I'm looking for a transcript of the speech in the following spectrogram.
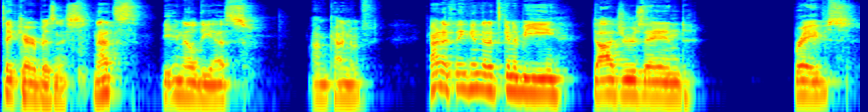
take care of business. That's the NLDS. I'm kind of kind of thinking that it's going to be Dodgers and Braves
